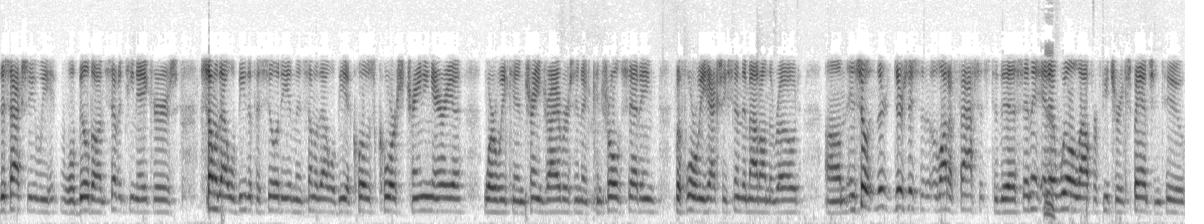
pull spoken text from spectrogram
this actually we will build on 17 acres. Some of that will be the facility, and then some of that will be a closed course training area where we can train drivers in a controlled setting before we actually send them out on the road. Um, and so there, there's just a lot of facets to this, and it, and it will allow for future expansion too.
